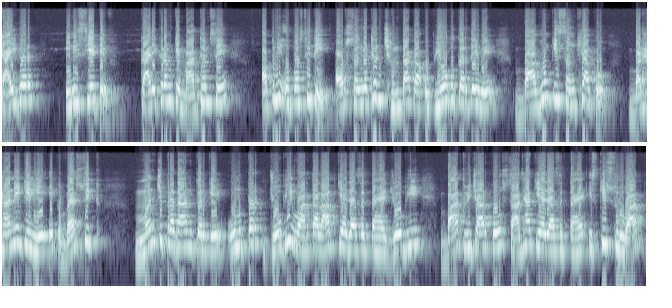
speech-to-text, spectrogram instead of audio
टाइगर इनिशिएटिव कार्यक्रम के माध्यम से अपनी उपस्थिति और संगठन क्षमता का उपयोग करते हुए बाघों की संख्या को बढ़ाने के लिए एक वैश्विक मंच प्रदान करके उन पर जो भी वार्तालाप किया जा सकता है, जो भी बात विचार को साझा किया जा सकता है, इसकी शुरुआत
